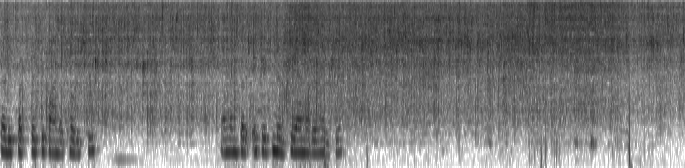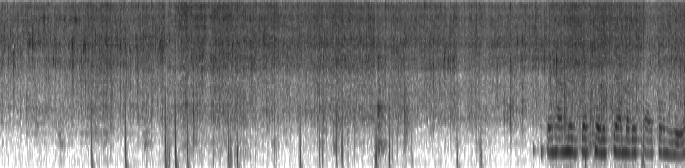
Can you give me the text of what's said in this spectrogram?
कढीपत्त्याची पानं थोडीशी. त्यानंतर एक एक मिरची यामध्ये घालते. आता ह्या मिरच्या थोडंसं यामध्ये फ्राय करून घेऊया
